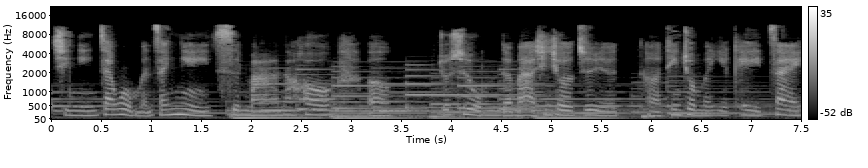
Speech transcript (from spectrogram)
请您再为我们再念一次吗？然后，呃，就是我们的玛雅星球之旅的呃听众们也可以再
